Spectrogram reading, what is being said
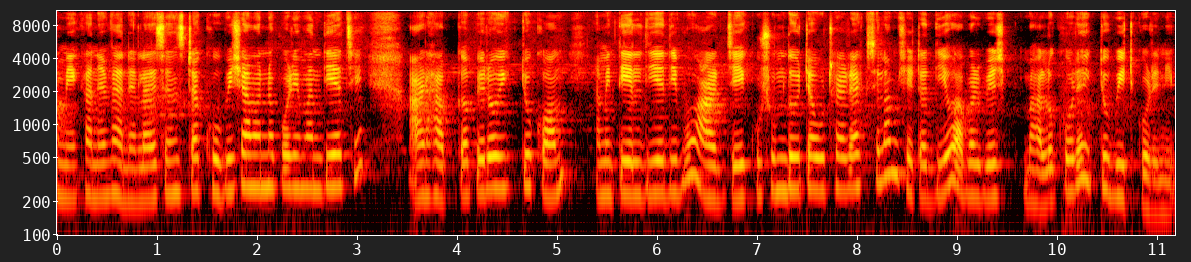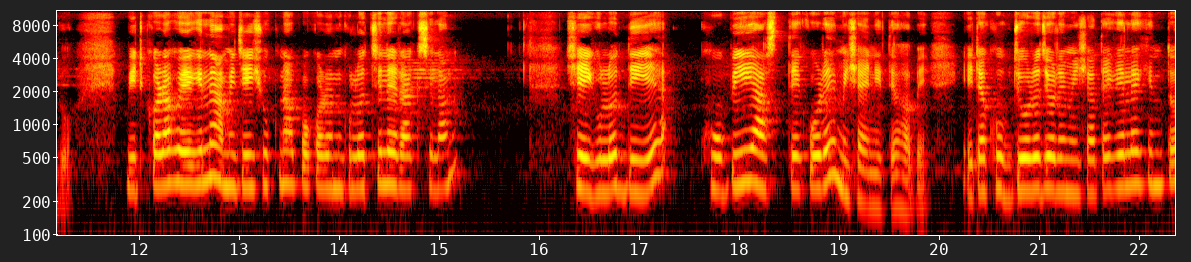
আমি এখানে ভ্যানিলা এসেন্সটা খুবই সামান্য পরিমাণ দিয়েছি, আর হাফ কাপেরও একটু কম, আমি তেল দিয়ে দিব, আর যে কুসুম দইটা উঠায় রাখছিলাম সেটা দিয়েও আবার বেশ ভালো করে একটু বিট করে নিব। বিট করা হয়ে গেলে আমি যেই শুকনো উপকরণগুলো চেলে রাখছিলাম সেইগুলো দিয়ে খুবই আস্তে করে মিশাই নিতে হবে। এটা খুব জোরে জোরে মিশাতে গেলে কিন্তু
